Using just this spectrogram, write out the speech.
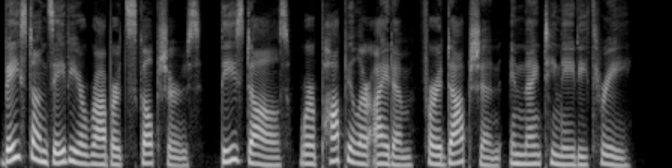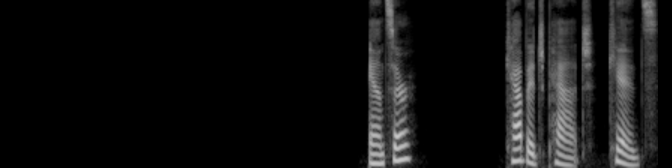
Based on Xavier Roberts' sculptures, these dolls were a popular item for adoption in 1983. Answer? Cabbage Patch, Kids.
